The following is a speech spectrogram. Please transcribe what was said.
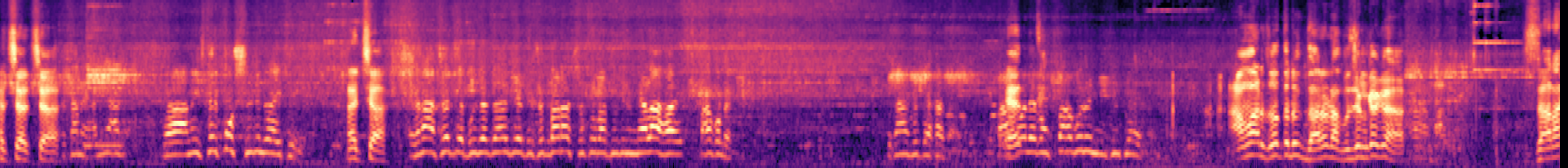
আচ্ছা আচ্ছা। এখানে আমি আমি সেই পরশু দিন রাইছি আচ্ছা। এখানে আসলে যে বোঝা যায় যে বৃহস্পতিবার আর শুক্রবার দুই দিন মেলা হয় পাগলের। এখানে দেখা যায়। পাগল এবং পাগলের নিয়ে আমার যতটুকু ধারণা বুঝেন কাকা? যারা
